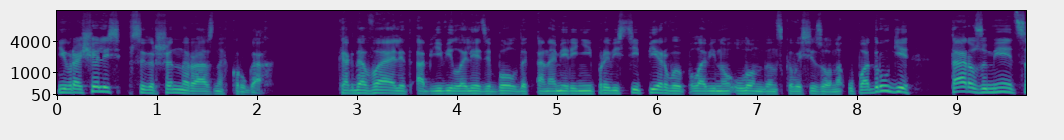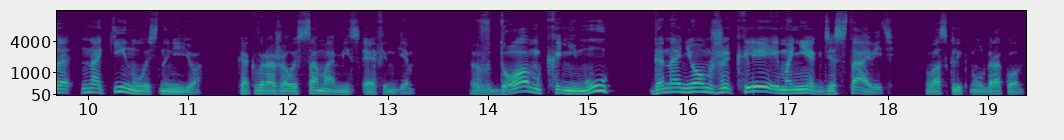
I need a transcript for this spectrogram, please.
и вращались в совершенно разных кругах. Когда Вайолет объявила леди Болдек о намерении провести первую половину лондонского сезона у подруги, та, разумеется, накинулась на нее, как выражалась сама мисс Эффингем. «В дом к нему? Да на нем же клейма негде ставить!» — воскликнул дракон.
